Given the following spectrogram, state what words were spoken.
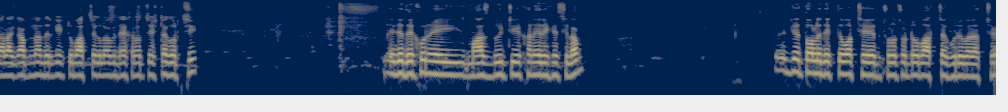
তার আগে আপনাদেরকে একটু বাচ্চাগুলো আমি দেখানোর চেষ্টা করছি। এই যে দেখুন, এই মাছ দুইটি এখানে রেখেছিলাম। এই যে তলে দেখতে পাচ্ছেন, ছোট ছোট বাচ্চা ঘুরে বেড়াচ্ছে।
